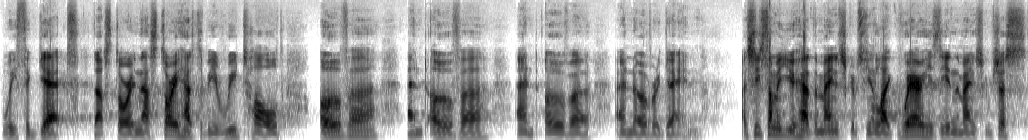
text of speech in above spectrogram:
we forget that story. And that story has to be retold over and over and over and over again. I see some of you have the manuscripts and you're like, where is he in the manuscript? Just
